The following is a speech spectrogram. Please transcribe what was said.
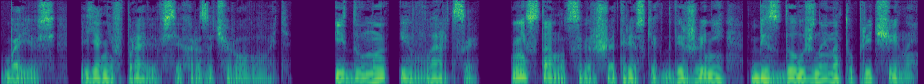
Боюсь, я не вправе всех разочаровывать. И думаю, и варцы не станут совершать резких движений без должной на ту причины.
